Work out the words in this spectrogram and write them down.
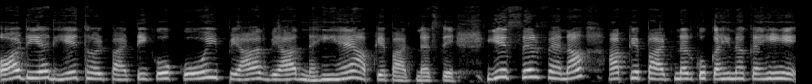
और डियर ये थर्ड पार्टी को कोई प्यार व्यार नहीं है आपके पार्टनर से। ये सिर्फ़ है ना, आपके पार्टनर को कहीं ना कहीं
